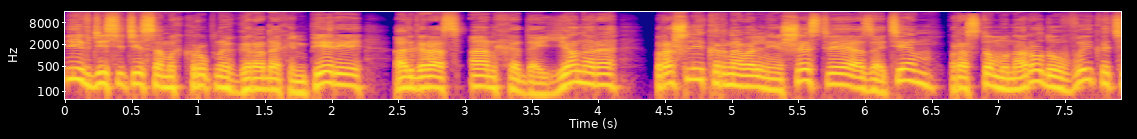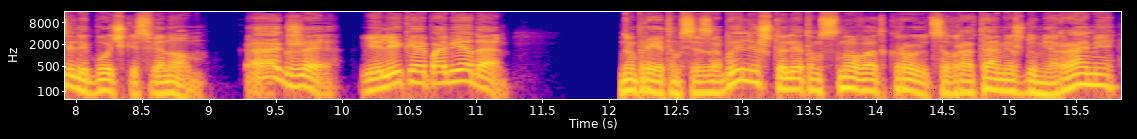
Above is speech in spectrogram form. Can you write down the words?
и в десяти самых крупных городах империи, от Грас Анха до Йонора, прошли карнавальные шествия, а затем простому народу выкатили бочки с вином. Как же! Великая победа! Но при этом все забыли, что летом снова откроются врата между мирами,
